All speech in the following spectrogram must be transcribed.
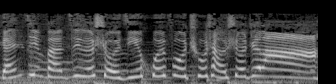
赶紧把自己的手机恢复出厂设置啦。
